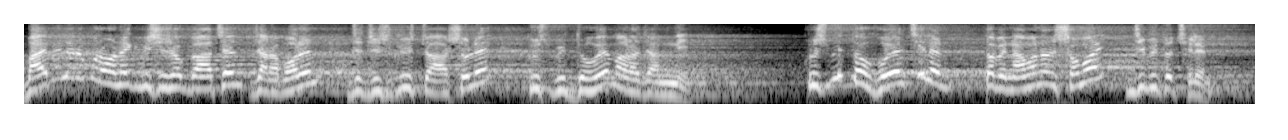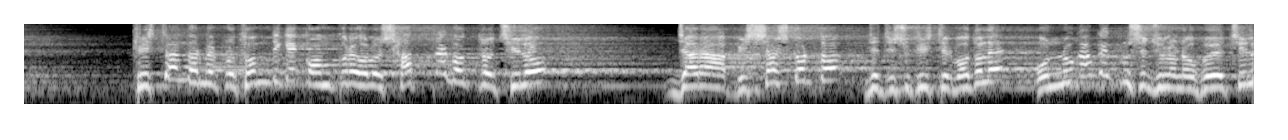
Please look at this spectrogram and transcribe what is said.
বাইবেলের উপর অনেক বিশেষজ্ঞ আছেন যারা বলেন যে যীশু খ্রিস্ট আসলে ক্রুশবিদ্ধ হয়ে মারা যাননি। ক্রুশবিদ্ধ হয়েছিলেন, তবে নামানোর সময় জীবিত ছিলেন। খ্রিস্টান ধর্মের প্রথম দিকে কম করে হলো সাতটা গোত্র ছিল যারা বিশ্বাস করত যে যীশু খ্রিস্টের বদলে অন্য কাউকে ক্রুশে ঝুলানো হয়েছিল।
